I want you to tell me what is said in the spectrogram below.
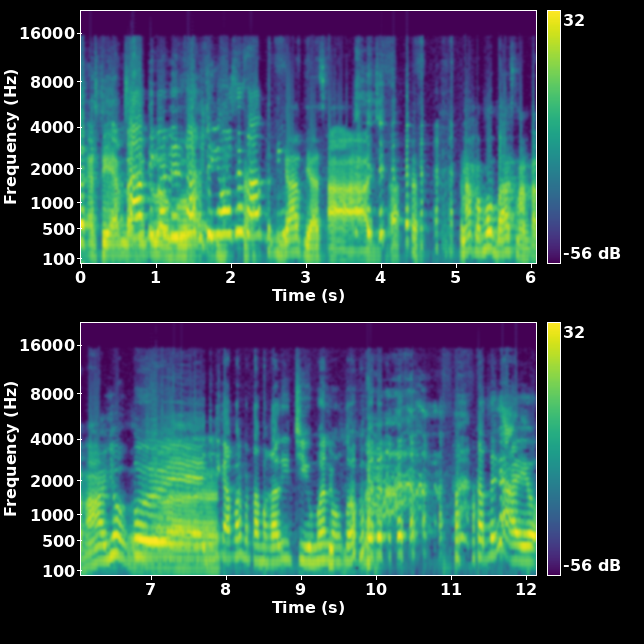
SDM tadi itu loh Bu. salting, maksudnya salting. Enggak biasa aja. Kenapa mau bahas mantan? Ayo. Wih, jadi kapan pertama kali ciuman waktu Katanya ayo.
